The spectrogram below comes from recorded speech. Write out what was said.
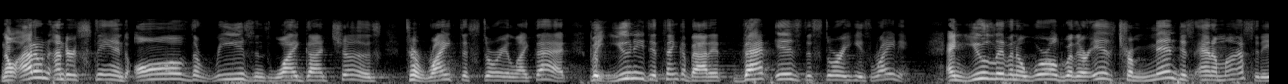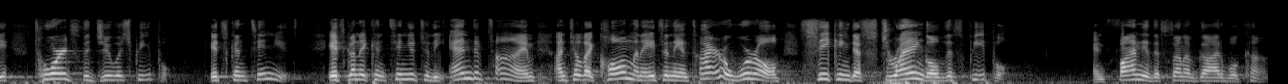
Now, I don't understand all the reasons why God chose to write the story like that, but you need to think about it. That is the story he's writing. And you live in a world where there is tremendous animosity towards the Jewish people. It's continued. It's going to continue to the end of time until it culminates in the entire world seeking to strangle this people. And finally, the Son of God will come.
